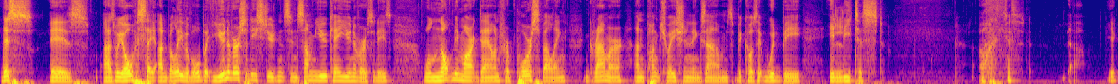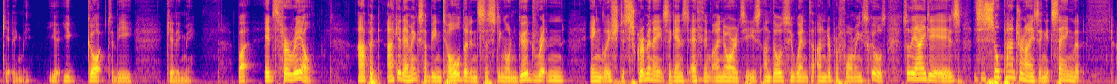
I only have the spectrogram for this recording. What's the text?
This is, as we always say, unbelievable, but university students in some UK universities will not be marked down for poor spelling, grammar, and punctuation in exams because it would be elitist. Oh, just, no, you're kidding me. You, you got to be kidding me. But it's for real. academics have been told that insisting on good written English discriminates against ethnic minorities and those who went to underperforming schools. So the idea is this is so patronizing. It's saying that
